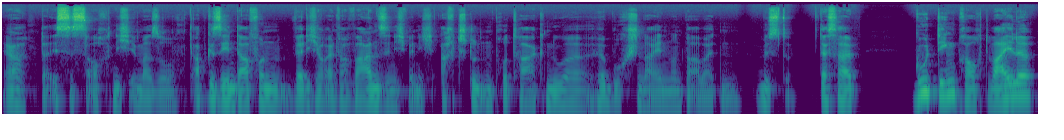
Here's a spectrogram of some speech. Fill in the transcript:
ja, da ist es auch nicht immer so. Abgesehen davon werde ich auch einfach wahnsinnig, wenn ich acht Stunden pro Tag nur Hörbuch schneiden und bearbeiten müsste. Deshalb, gut Ding braucht Weile.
